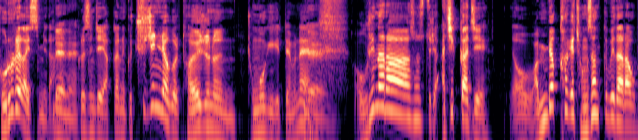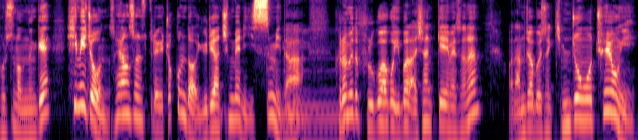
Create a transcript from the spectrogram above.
도르래가 있습니다. 네네. 그래서 이제 약간 그 추진력을 더해주는 종목이기 때문에 네. 우리나라 선수들이 아직까지 어, 완벽하게 정상급이다라고 볼 수는 없는 게 힘이 좋은 서양 선수들에게 조금 더 유리한 측면이 있습니다. 음. 그럼에도 불구하고 이번 아시안 게임에서는 어, 남자부에서는 김종호, 최용희,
